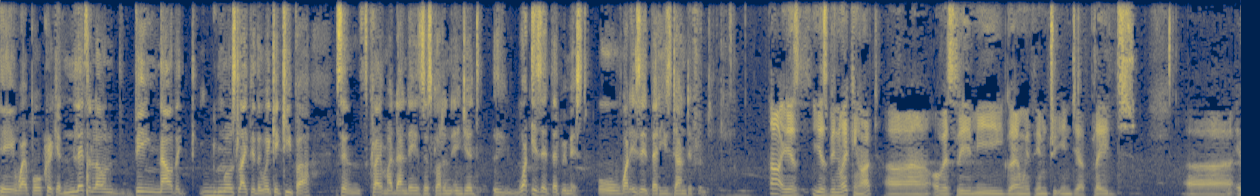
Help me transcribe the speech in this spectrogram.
a white ball cricket, let alone being now the most likely the wicket keeper since Clive Madande has just gotten injured. Uh, What is it that we missed? Or what is it that he's done different? No, he has he has been working hard. Uh, obviously, me going with him to India played uh, a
